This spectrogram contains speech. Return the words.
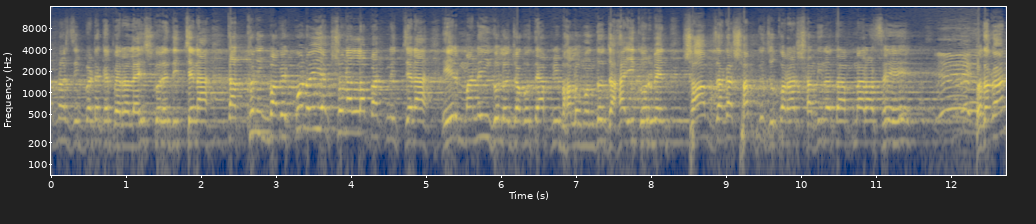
আপনার জিব্বাটাকে প্যারালাইজ করে দিচ্ছে না। তাৎক্ষণিকভাবে কোনো অ্যাকশন আল্লাহ পাক নিচ্ছে না। এর মানেই হলো জগতে আপনি ভালো মন্দ যাহাই করবেন, সব জায়গা সব কিছু করার স্বাধীনতা আপনার আছে। কতক্ষণ?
